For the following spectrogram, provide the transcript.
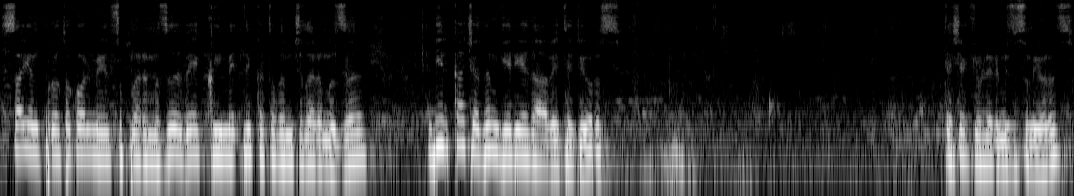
Sayın protokol mensuplarımızı ve kıymetli katılımcılarımızı birkaç adım geriye davet ediyoruz. Teşekkürlerimizi sunuyoruz.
